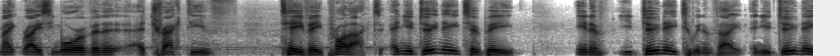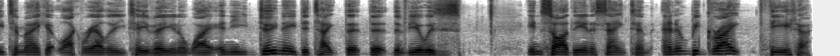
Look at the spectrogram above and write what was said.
make racing more of an attractive TV product. And you do need to be you do need to innovate and you do need to make it like reality TV in a way. And you do need to take the, the, the viewers inside the inner sanctum. And it would be great theatre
